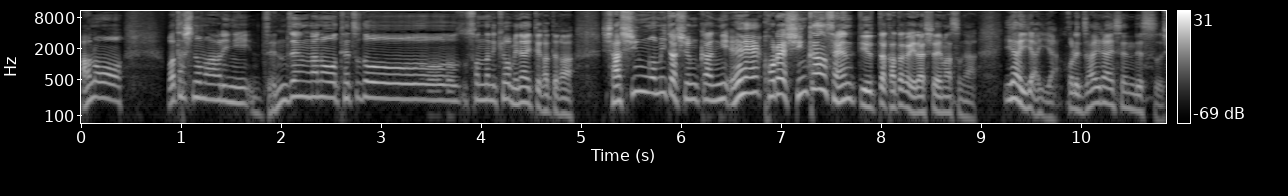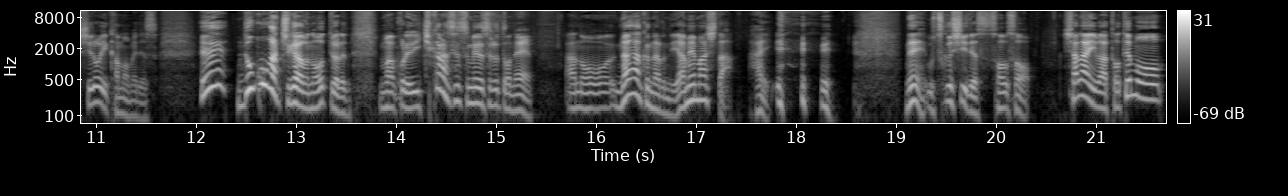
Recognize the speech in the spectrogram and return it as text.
あの私の周りに全然あの鉄道そんなに興味ないって方が写真を見た瞬間に「えー、これ新幹線?」って言った方がいらっしゃいますがいやいやいやこれ在来線です。白いカモメです。えどこが違うの？って言われてまあこれ一から説明するとねあの長くなるんでやめました。はい。ね美しいです。そうそう。車内はとても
